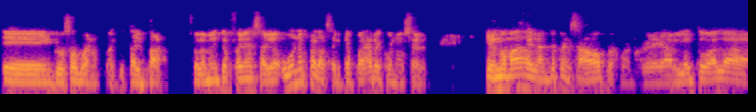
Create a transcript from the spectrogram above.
Eh, incluso, bueno, aquí está el par. Solamente fue necesaria una para ser capaz de reconocer. Tengo más adelante pensado, pues bueno, agregarle toda la,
